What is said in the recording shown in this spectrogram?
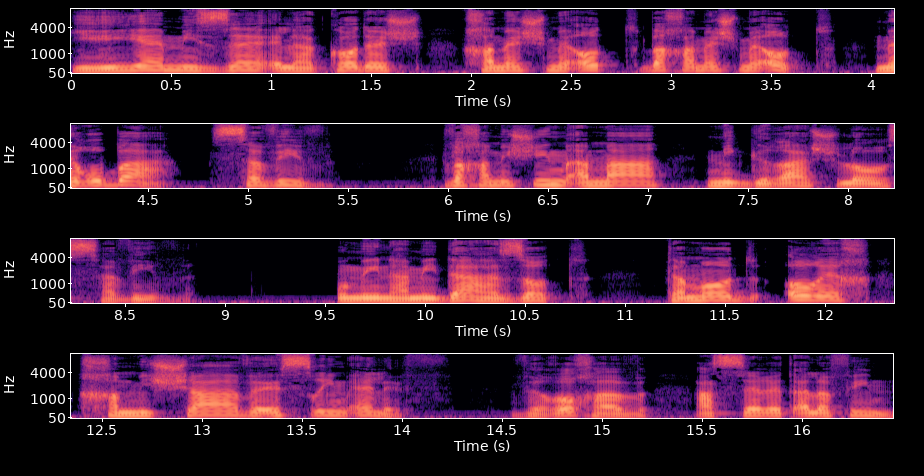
יהיה מזה אל הקודש חמש מאות בחמש מאות, מרובע, סביב, וחמישים אמה מגרש לו סביב. ומן המידה הזאת תמוד אורך חמישה ועשרים אלף, ורוחב עשרת אלפים,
